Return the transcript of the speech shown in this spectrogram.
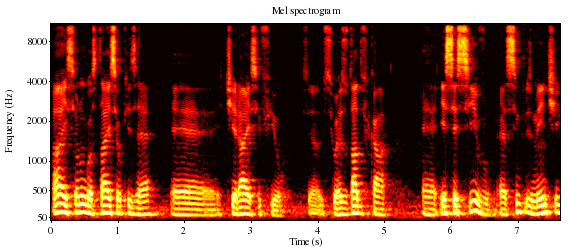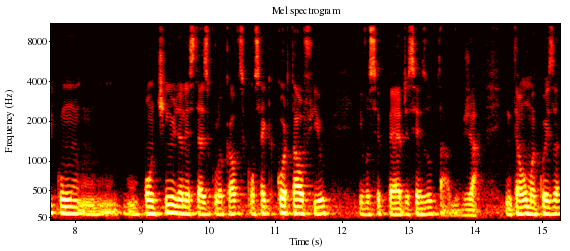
Ah, e se eu não gostar e se eu quiser é, tirar esse fio? Se, se o resultado ficar é, excessivo é simplesmente com um pontinho de anestésico local você consegue cortar o fio e você perde esse resultado já. Então, uma coisa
